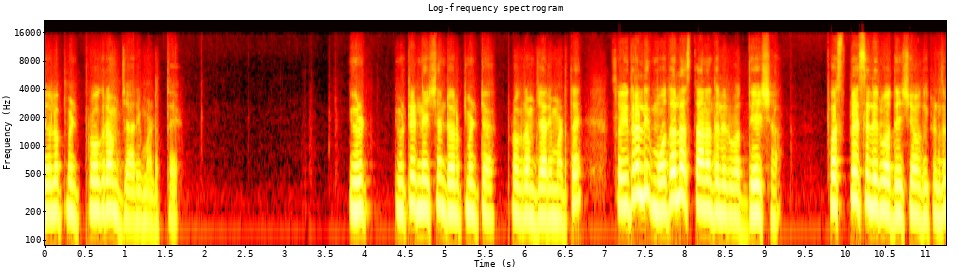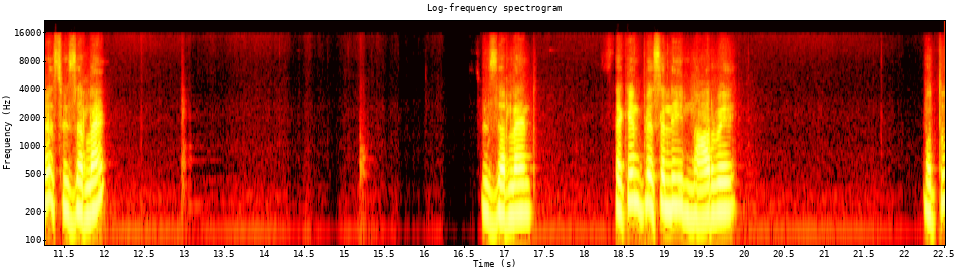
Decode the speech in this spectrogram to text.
Development Programme ಜಾರಿ ಮಾಡುತ್ತೆ. ಯುನೈಟೆಡ್ ನೇಷನ್ ಡೆವಲಪ್ಮೆಂಟ್ ಪ್ರೋಗ್ರಾಮ್ ಜಾರಿ ಮಾಡುತ್ತೆ ಸೊ ಇದರಲ್ಲಿ ಮೊದಲ ಸ್ಥಾನದಲ್ಲಿರುವ ದೇಶ ಫಸ್ಟ್ ಪ್ಲೇಸಲ್ಲಿರುವ ದೇಶ ಯಾವುದು ಕೇಳಿದ್ರೆ ಸ್ವಿಟ್ಜರ್ಲ್ಯಾಂಡ್ ಸ್ವಿಟ್ಜರ್ಲ್ಯಾಂಡ್ ಸೆಕೆಂಡ್ ಪ್ಲೇಸಲ್ಲಿ ನಾರ್ವೆ ಮತ್ತು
